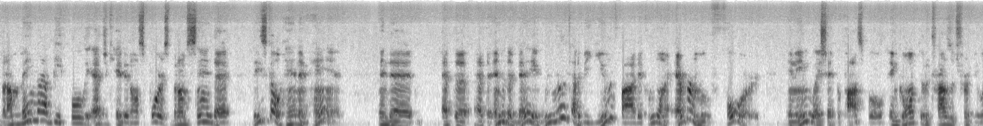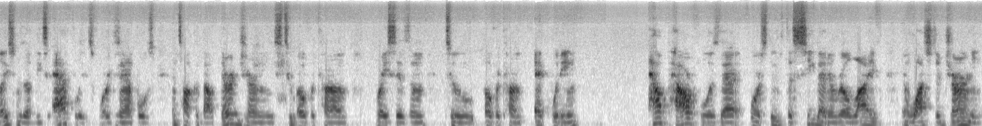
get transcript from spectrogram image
but I may not be fully educated on sports, but I'm saying that these go hand in hand. And that at the at the end of the day, we really got to be unified if we want to ever move forward in any way, shape, or possible. And going through the trials and tribulations of these athletes, for examples, and talk about their journeys to overcome racism, to overcome equity. How powerful is that for students to see that in real life and watch the journey,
